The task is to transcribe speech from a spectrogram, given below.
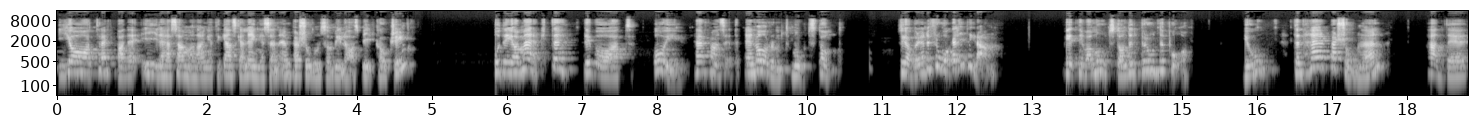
jag träffade i det här sammanhanget ganska länge sedan en person som ville ha speedcoaching. Och det jag märkte det var att oj, här fanns ett enormt motstånd. Så jag började fråga lite grann. Vet ni vad motståndet berodde på? Jo, den här personen hade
